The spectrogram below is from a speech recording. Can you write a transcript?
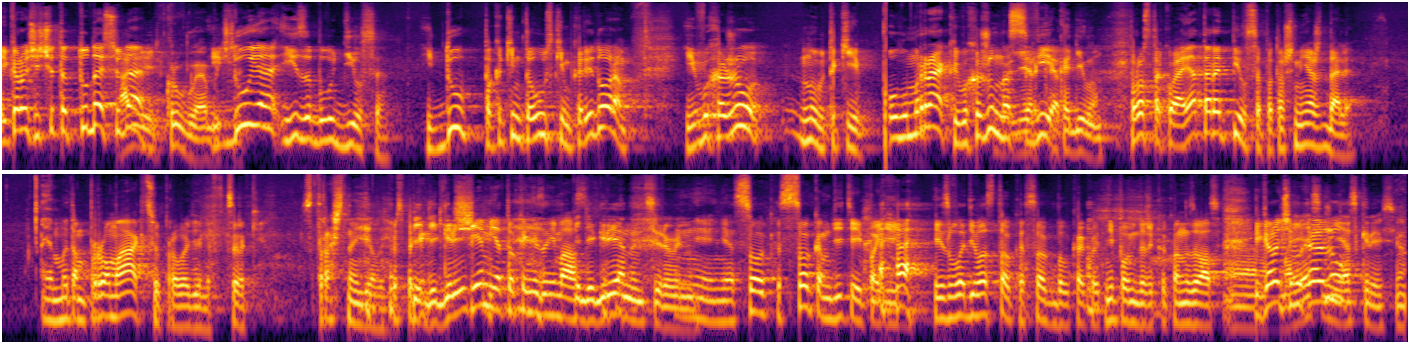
И, короче, что-то туда-сюда. Они ведь круглые обычно. Иду я и заблудился. Иду по каким-то узким коридорам и выхожу, ну, такие полумрак, и выхожу на Вольер свет. крокодилом. Просто такой, а я торопился, потому что меня ждали. Э, Мы там промо-акцию проводили в цирке. Страшное дело. Господи, Педигри? чем я только не занимался. Педигри анонсировали. Не, не, сок, с соком детей поили. Из Владивостока сок был какой-то, не помню даже, как он назывался. И, короче, А, Моя выхожу, семья, скорее всего.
